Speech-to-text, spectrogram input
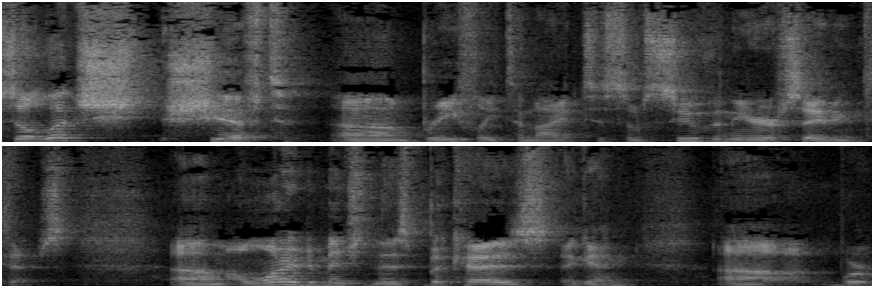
So let's sh- shift um, briefly tonight to some souvenir saving tips. Um, I wanted to mention this because, again, uh, we're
